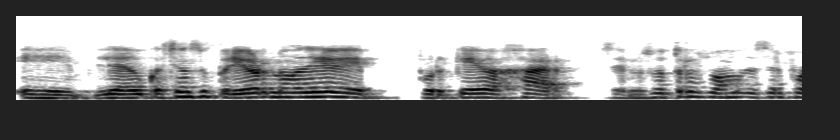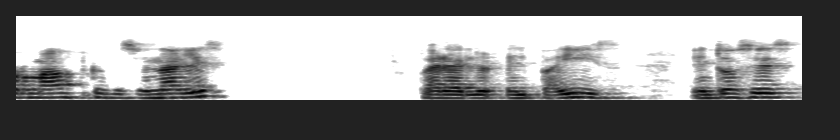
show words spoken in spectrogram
eh, la educación superior no debe por qué bajar. O sea, nosotros vamos a ser formados profesionales para el país. Entonces,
